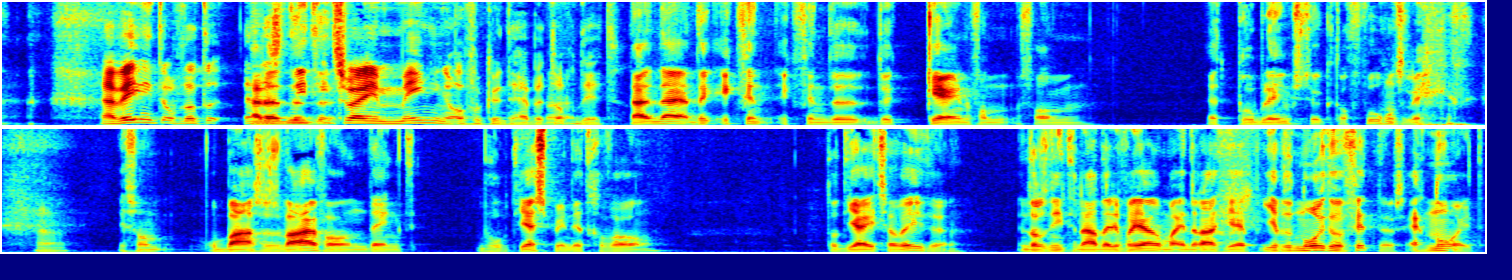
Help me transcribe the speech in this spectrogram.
ja, weet niet of dat... Dat Ja, is dat- niet dat- iets waar je een mening over kunt hebben, toch, dit? Nou, nou ja, de- ik vind, ik vind de, de kern van, van het probleemstuk dat voor ons ligt, Ja. is van op basis waarvan denkt bijvoorbeeld Jesper in dit geval, dat jij het zou weten. En dat is niet de nadelen van jou, maar inderdaad, je hebt, je hebt het nooit over fitness. Echt nooit.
